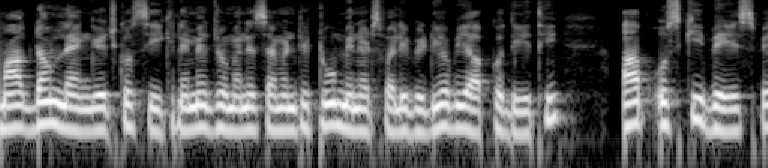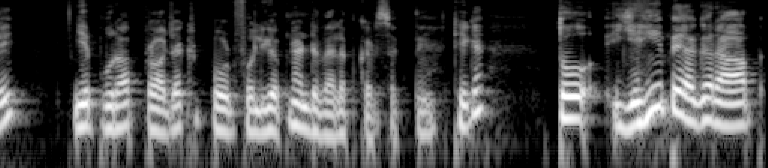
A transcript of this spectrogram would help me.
मार्कडाउन लैंग्वेज को सीखने में, जो मैंने 72 मिनट्स वाली वीडियो भी आपको दी थी, आप उसकी बेस पे ये पूरा प्रोजेक्ट पोर्टफोलियो अपना डेवलप कर सकते हैं, ठीक है? तो यहीं पे अगर आप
